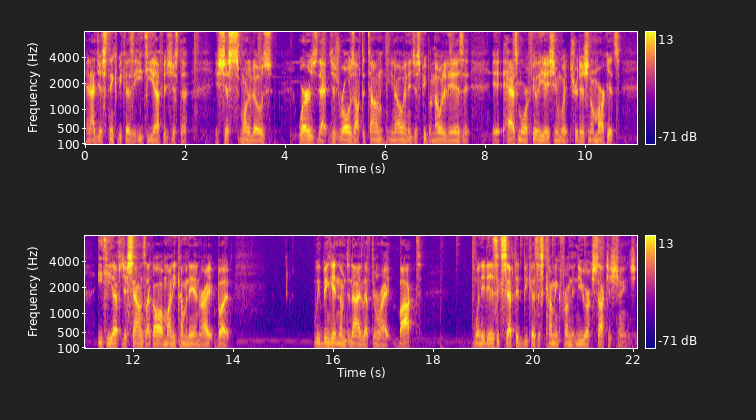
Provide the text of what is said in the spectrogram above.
And I just think because the ETF is just a, it's just one of those words that just rolls off the tongue, you know, and it just people know what it is. It it has more affiliation with traditional markets. ETF just sounds like all oh, money coming in, right? But we've been getting them denied left and right. Bakkt, when it is accepted because it's coming from the New York Stock Exchange,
